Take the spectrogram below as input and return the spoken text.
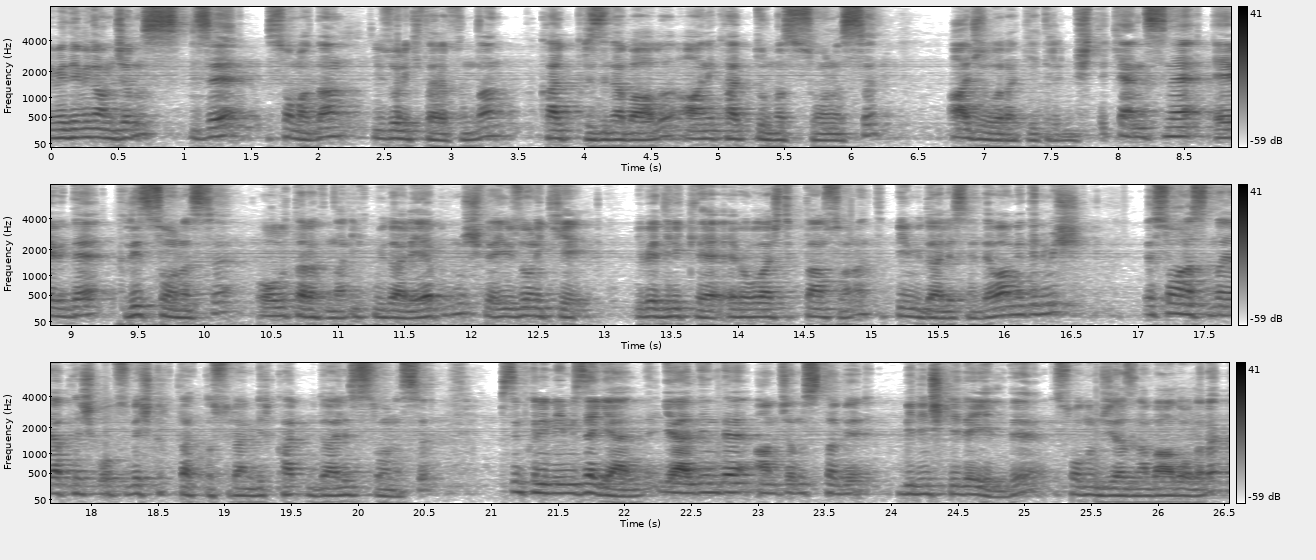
Mehmet Emin amcamız bize Soma'dan 112 tarafından kalp krizine bağlı ani kalp durması sonrası acil olarak getirilmişti. Kendisine evde kriz sonrası oğlu tarafından ilk müdahale yapılmış ve 112 ivedilikle eve ulaştıktan sonra tıbbi müdahalesine devam edilmiş ve sonrasında yaklaşık 35-40 dakika süren bir kalp müdahalesi sonrası bizim kliniğimize geldi. Geldiğinde amcamız tabi bilinçli değildi. Solunum cihazına bağlı olarak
